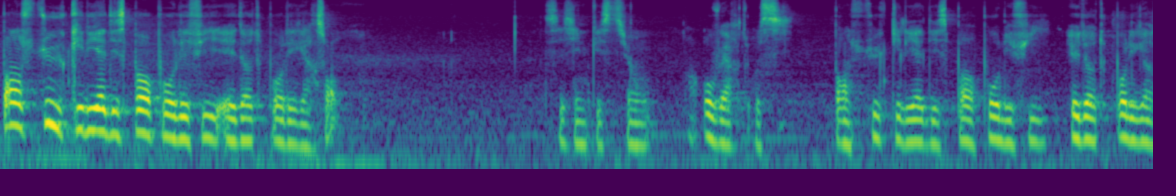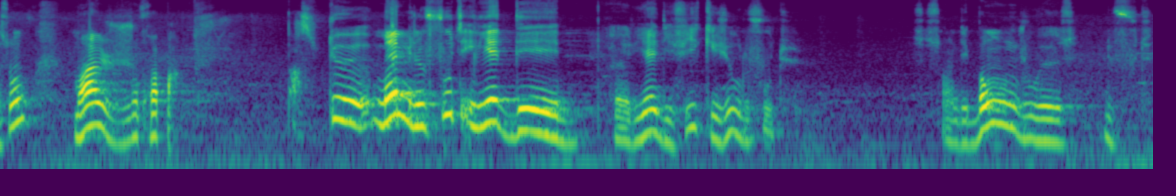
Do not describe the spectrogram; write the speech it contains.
Penses-tu qu'il y a des sports pour les filles et d'autres pour les garçons? C'est une question ouverte aussi. Penses-tu qu'il y a des sports pour les filles et d'autres pour les garçons? Moi, je ne crois pas. Parce que même le foot, il y a des, euh, il y a des filles qui jouent le foot sont des bons joueuses de foot.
